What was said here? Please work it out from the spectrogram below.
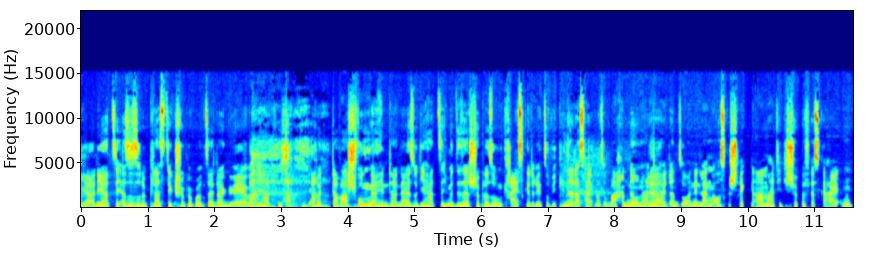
ja, die hat sich, also so eine Plastikschippe, Gott sei Dank, ey, aber die hat sich, aber da war Schwung dahinter, ne? Also die hat sich mit dieser Schippe so im Kreis gedreht, so wie Kinder das halt mal so machen, ne? Und hat ja. die halt dann so an den langen ausgestreckten Armen hat die die Schippe festgehalten.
